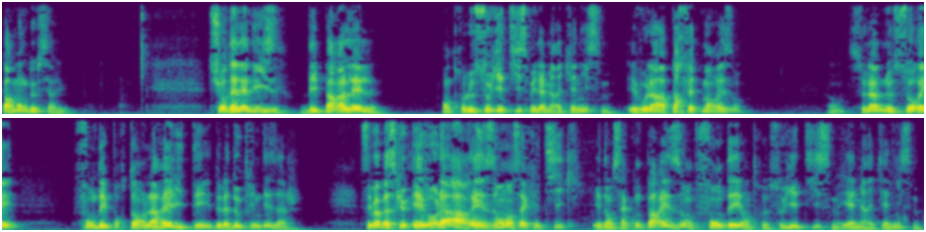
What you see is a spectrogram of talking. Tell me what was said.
par manque de sérieux. Sur l'analyse des parallèles entre le soviétisme et l'américanisme, Evola a parfaitement raison. Hein, cela ne saurait fonder pourtant la réalité de la doctrine des âges. C'est pas parce que Evola a raison dans sa critique et dans sa comparaison fondée entre soviétisme et américanisme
